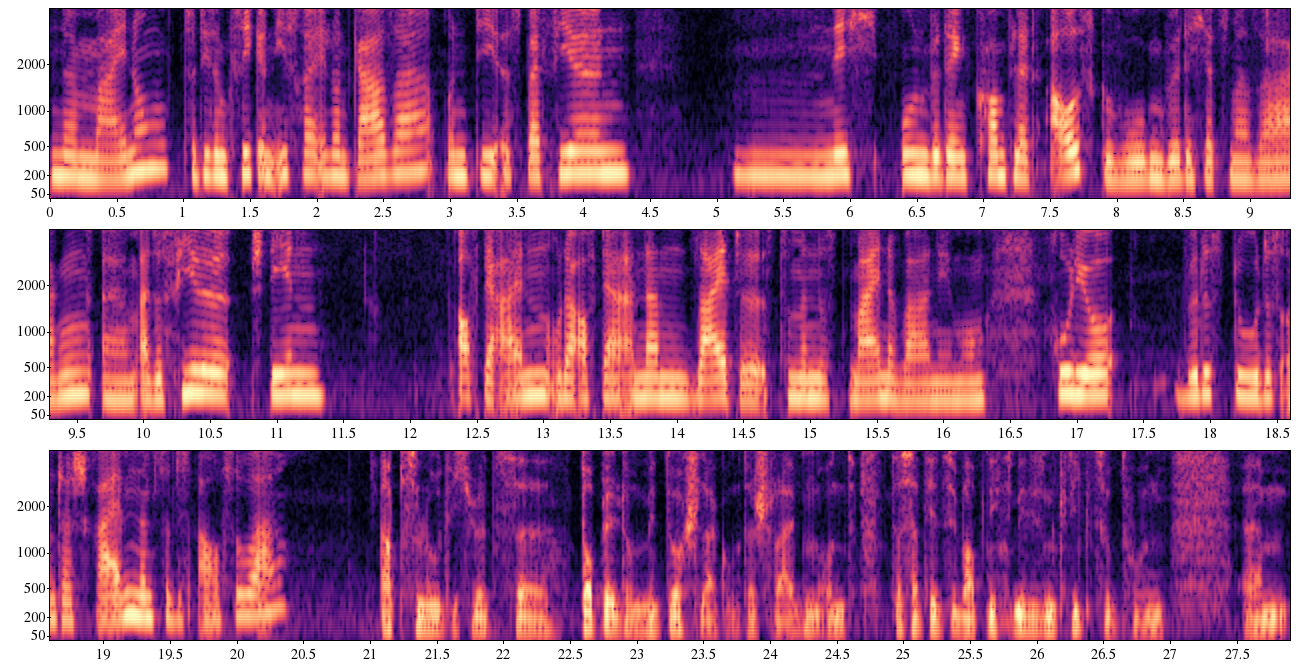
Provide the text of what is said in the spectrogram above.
eine Meinung zu diesem Krieg in Israel und Gaza und die ist bei vielen nicht unbedingt komplett ausgewogen, würde ich jetzt mal sagen. Ähm, also viele stehen auf der einen oder auf der anderen Seite, ist zumindest meine Wahrnehmung. Julio, würdest du das unterschreiben? Nimmst du das auch so wahr? Absolut, ich würde es äh, doppelt und mit Durchschlag unterschreiben und das hat jetzt überhaupt nichts mit diesem Krieg zu tun. Ähm,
